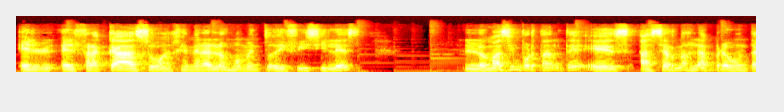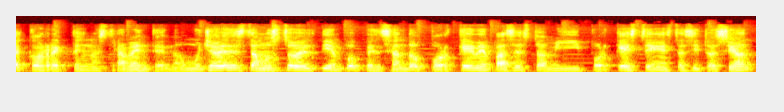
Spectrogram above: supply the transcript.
el, el, fracaso o en general los momentos difíciles, lo más importante es hacernos la pregunta correcta en nuestra mente, ¿no? Muchas veces estamos todo el tiempo pensando por qué me pasa esto a mí, por qué estoy en esta situación,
